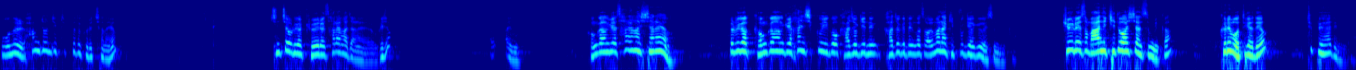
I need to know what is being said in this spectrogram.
오늘 항존직 투표도 그렇잖아요. 진짜 우리가 교회를 사랑하잖아요, 여러분. 그죠? 아이고. 건강한 교회 사랑하시잖아요. 우리가 건강한 교회 한 식구이고 가족이 된, 가족이 된 것을 얼마나 기쁘게 여기고 있습니까? 교회에서 많이 기도하시지 않습니까? 그러면 어떻게 해야 돼요? 투표해야 됩니다.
